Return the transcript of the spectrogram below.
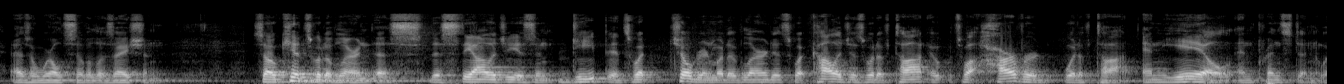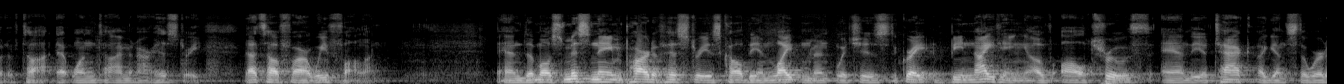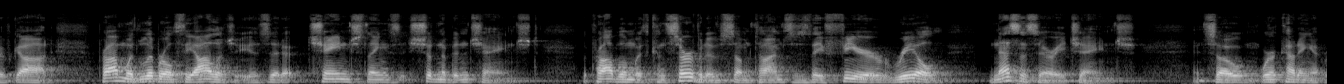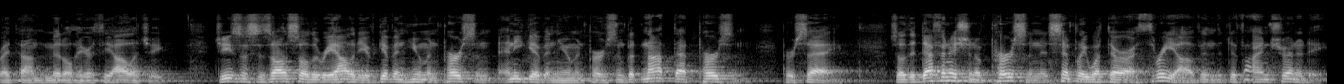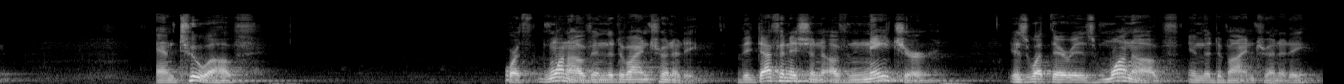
as a world civilization. So kids would have learned this. This theology isn't deep. It's what children would have learned. It's what colleges would have taught. It's what Harvard would have taught, and Yale and Princeton would have taught at one time in our history. That's how far we've fallen. And the most misnamed part of history is called the Enlightenment, which is the great benighting of all truth and the attack against the Word of God. The problem with liberal theology is that it changed things that shouldn't have been changed. The problem with conservatives sometimes is they fear real necessary change. And so we're cutting it right down the middle here theology. Jesus is also the reality of given human person, any given human person, but not that person per se. So the definition of person is simply what there are three of in the divine Trinity, and two of, or one of in the divine Trinity. The definition of nature is what there is one of in the divine Trinity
